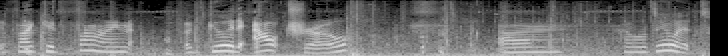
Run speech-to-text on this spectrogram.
if I could find a good outro, um, I will do it.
